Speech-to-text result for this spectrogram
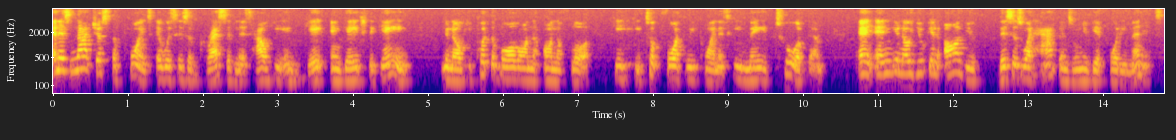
And it's not just the points, it was his aggressiveness, how he engaged, engaged the game. You know, he put the ball on the, on the floor. He, he took four three pointers. He made two of them. And, and, you know, you can argue this is what happens when you get 40 minutes.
